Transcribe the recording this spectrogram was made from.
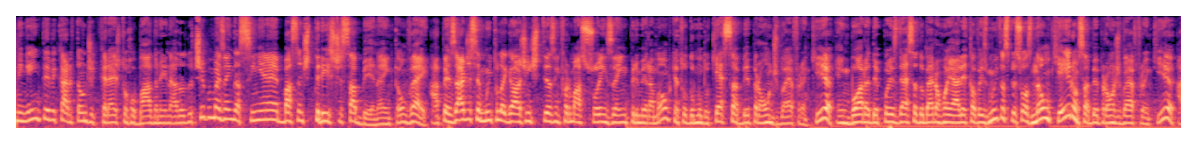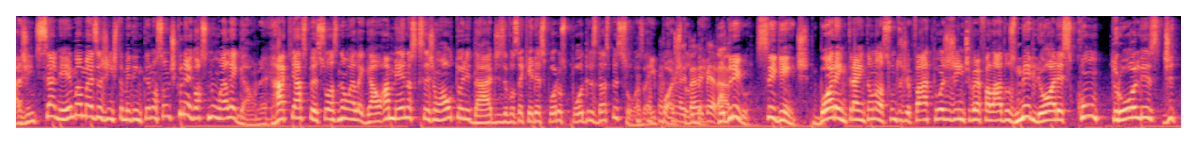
ninguém teve cartão de crédito roubado nem nada do tipo, mas ainda assim é bastante triste saber, né? Então, velho, apesar de ser muito legal a gente ter as informações aí em primeira mão, porque todo mundo quer saber para onde vai a franquia, embora depois dessa do Battle Royale talvez muitas pessoas não queiram saber para onde vai a franquia, a gente se anima, mas a gente também tem que ter noção de que o negócio não é legal, né? Hackear as pessoas não é legal, a menos que sejam autoridades e você querer expor os podres das pessoas. Aí pode, tudo tá bem. Liberado. Rodrigo, seguinte, bora entrar então no assunto de fato. Hoje a gente vai falar dos melhores controles de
